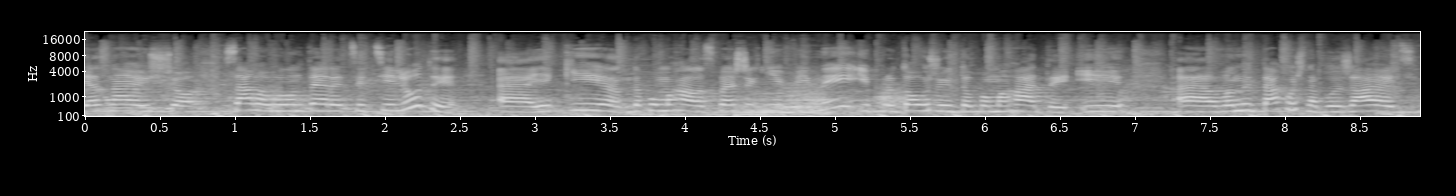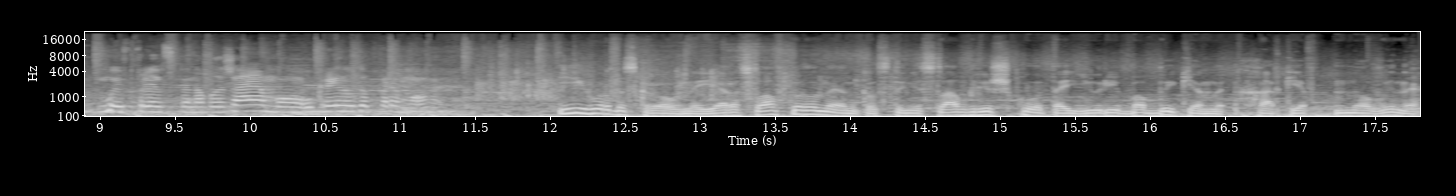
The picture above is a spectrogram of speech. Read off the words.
я знаю, що саме волонтери це ті люди, е, які допомагали з перших днів війни і продовжують допомагати. І вони також наближають. Ми в принципі наближаємо Україну до перемоги. Ігор Безкровний, Ярослав Колоненко, Станіслав Грішко та Юрій Бабикін. Харків. Новини.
